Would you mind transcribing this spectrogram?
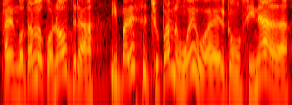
para encontrarlo con otra y parece chuparle un huevo a él, como si nada.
